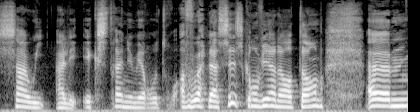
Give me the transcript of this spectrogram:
ça oui. Allez, extrait numéro 3. Voilà, c'est ce qu'on vient d'entendre. Euh,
